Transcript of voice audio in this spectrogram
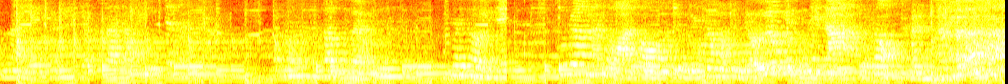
문화예술 역사장 축제는 있었어요. 그래서 이제 수료하면서 와서 좀 일정을 좀 여유롭게 보내자. 그래서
